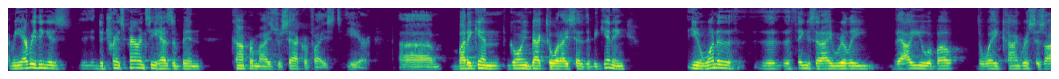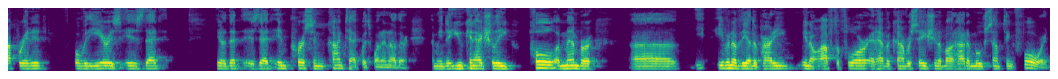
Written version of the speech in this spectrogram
I mean, everything is the transparency hasn't been compromised or sacrificed here. Um, but again, going back to what I said at the beginning, you know, one of the, the, the things that I really value about the way Congress has operated over the years is that you know that is that in-person contact with one another. I mean that you can actually pull a member, uh, even of the other party, you know, off the floor and have a conversation about how to move something forward.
